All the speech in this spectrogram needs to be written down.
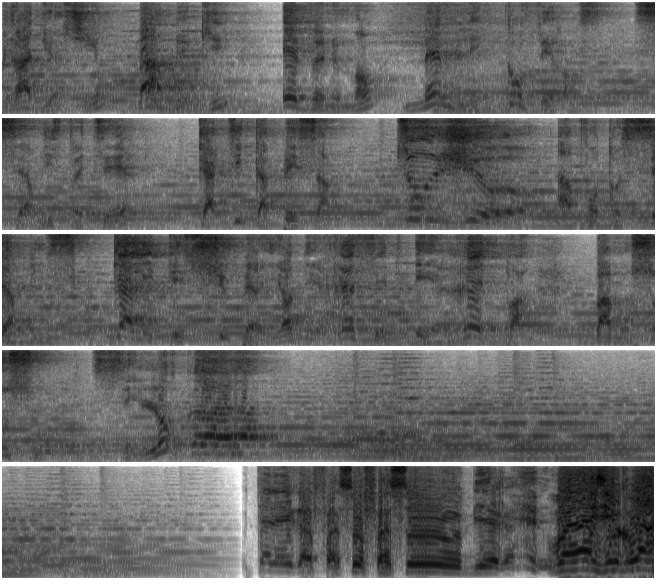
graduation barbecue événements même les conférences service traiteur katika pesa toujours à votre service. Qualité supérieure des recettes et repas. Bamosusu, c'est local. voilà je crois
